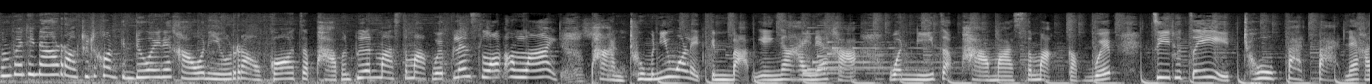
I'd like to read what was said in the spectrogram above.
เพื่อนๆที่น่ารักทุกๆคนกันด้วยนะคะ วันนี้เราก็จะพาเพื่อนๆมาสมัครเว็บเล่นสล็อตออนไลน์ ผ่าน t o m o n e y Wallet กันแบบง่ายๆนะคะ วันนี้จะพามาสมัครกับเว็บ G2G 288นะคะ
